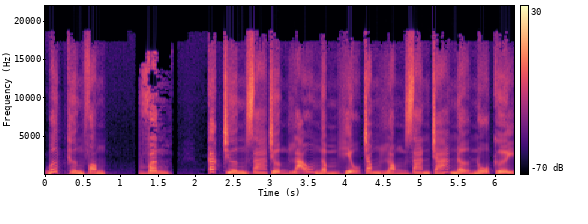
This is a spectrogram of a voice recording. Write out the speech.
Bớt thương vong. Vâng. Các trương gia trưởng lão ngầm hiểu trong lòng gian trá nở nụ cười.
